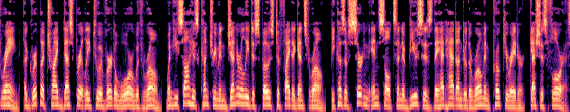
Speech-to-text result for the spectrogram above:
reign, Agrippa tried desperately to avert a war with Rome, when he saw his countrymen generally disposed to fight against Rome, because of certain insults and abuses they had had under the Roman procurator, Gessius Florus.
